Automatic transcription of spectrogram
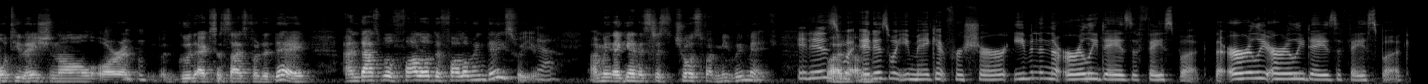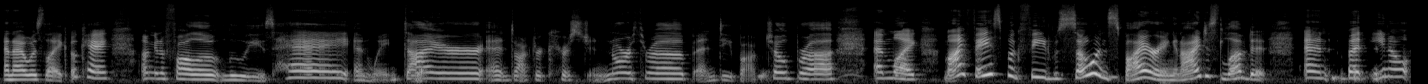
motivational or a good exercise for the day, and that will follow the following days for you. Yeah. I mean, again, it's just a choice what me we make. It is but, what um, it is what you make it for sure. Even in the early days of Facebook, the early early days of Facebook, and I was like, okay, I'm gonna follow Louise Hay and Wayne Dyer and Dr. Christiane Northrup and Deepak Chopra, and like my Facebook feed was so inspiring, and I just loved it. And but you know,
